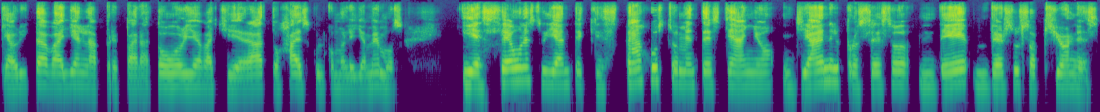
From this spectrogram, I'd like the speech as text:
que ahorita vaya en la preparatoria, bachillerato, high school, como le llamemos, y sea un estudiante que está justamente este año ya en el proceso de ver sus opciones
